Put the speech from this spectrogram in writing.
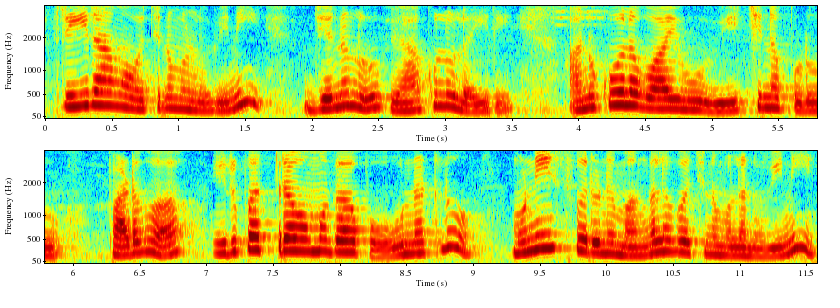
శ్రీరామ వచనములను విని జనులు వ్యాకులులైరి. అనుకూల వాయువు వీచినప్పుడు పడవ నిరుపద్రవముగా పోవునట్లు మునీశ్వరుని మంగళవచనములను విని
